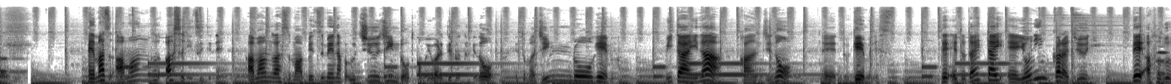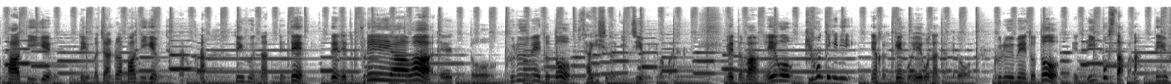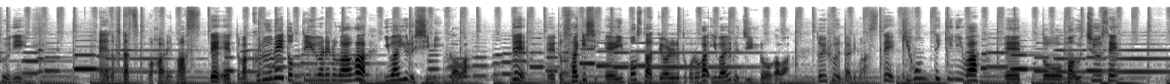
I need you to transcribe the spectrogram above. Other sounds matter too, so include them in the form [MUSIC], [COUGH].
えー、まず、アマングアスについてね、アマングアス、まあ、別名なんか宇宙人狼とかも言われてるんだけど、えっと、まあ、人狼ゲームみたいな感じの、えっと、ゲームです。で、えっと、大体、えー、4人から10人で遊ぶパーティーゲームっていう、まあ、ジャンルはパーティーゲームってなるのかな？っていう風になってて、で、えっ、と、プレイヤーは、えっ、と、クルーメイトと詐欺師の2チームに分かれる。えっ、と、まあ、英語、基本的になんか言語英語なんだけど、クルーメイトと、えっ、と、インポスターかな？っていう風に、えっ、と、2つ分かれます。で、えっ、と、まあ、クルーメイトって言われる側が、いわゆる市民側。で、えっ、と、詐欺師、えインポスターって言われるところが、いわゆる人狼側。という風になります。で、基本的には、えっ、と、まあ、宇宙船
